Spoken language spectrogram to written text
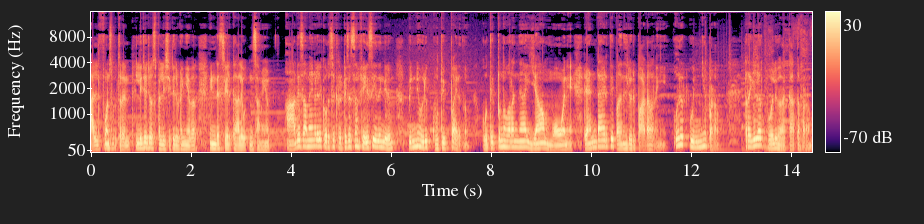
അൽഫോൺസ് പുത്രൻ ലിജോ ജോസ് പല്ലിശ്ശേരി തുടങ്ങിയവർ ഇൻഡസ്ട്രിയിൽ കാലുകുത്തുന്ന സമയം. ആദ്യ സമയങ്ങളിൽ കുറച്ച് ക്രിറ്റിസിസം ഫേസ് ചെയ്തെങ്കിലും പിന്നെ ഒരു കുതിപ്പായിരുന്നു. കുതിപ്പെന്ന് പറഞ്ഞാൽ യാ മോനെ രണ്ടായിരത്തി പതിനഞ്ചിൽ ഒരു പടം ഇറങ്ങി ഒരു കുഞ്ഞു പടം. ട്രെയിലർ പോലും ഇറക്കാത്ത പടം.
